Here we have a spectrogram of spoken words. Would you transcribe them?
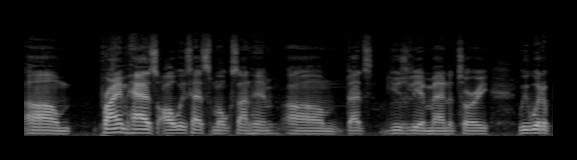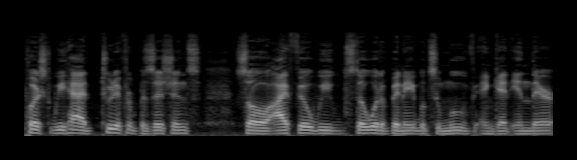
um, Prime has always had smokes on him. Um, that's usually a mandatory. We would have pushed. We had two different positions, so I feel we still would have been able to move and get in there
